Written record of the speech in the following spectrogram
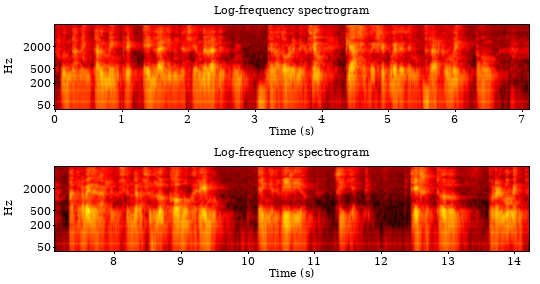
fundamentalmente en la eliminación de la, de la doble negación, que a su vez se puede demostrar con, a través de la reducción del absurdo, como veremos en el vídeo siguiente. Eso es todo por el momento.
